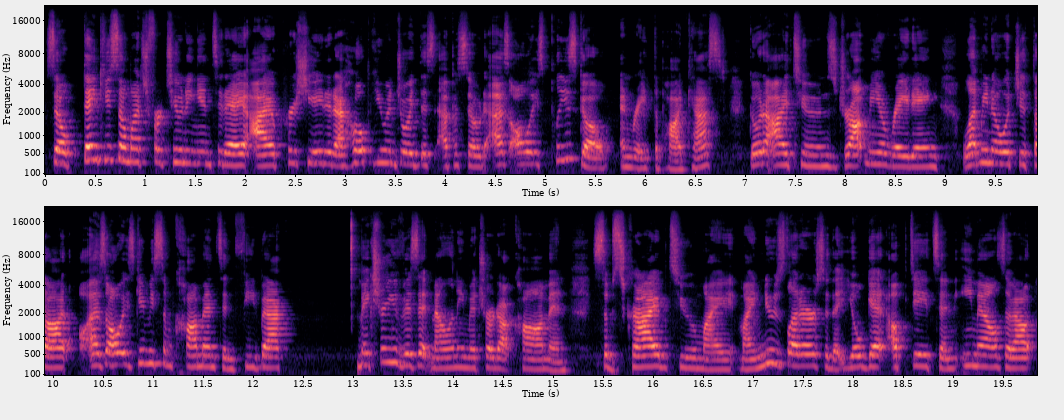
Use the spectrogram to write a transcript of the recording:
So, thank you so much for tuning in today. I appreciate it. I hope you enjoyed this episode. As always, please go and rate the podcast. Go to iTunes, drop me a rating, let me know what you thought. As always, give me some comments and feedback make sure you visit melaniemitro.com and subscribe to my my newsletter so that you'll get updates and emails about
